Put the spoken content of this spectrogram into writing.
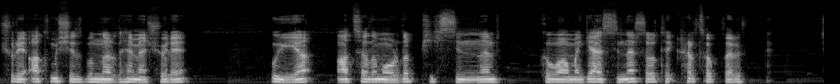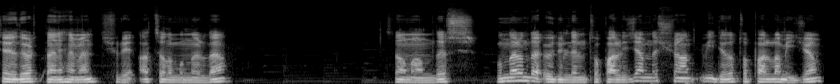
Şuraya atmışız. Bunları da hemen şöyle kuyuya atalım. Orada pişsinler. Kıvama gelsinler. Sonra tekrar toplarız. Şöyle 4 tane hemen şuraya atalım bunları da. Tamamdır. Bunların da ödüllerini toparlayacağım da şu an videoda toparlamayacağım.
